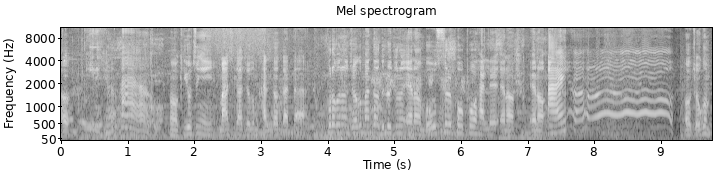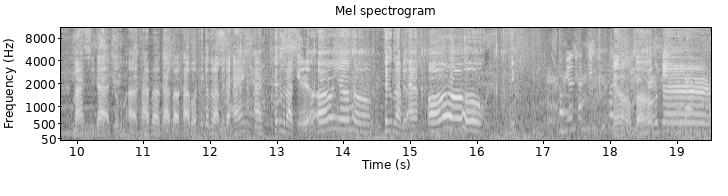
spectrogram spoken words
어 좋아요 어 기호증이 맛이가 조금 간 것 같다. 프로브는 조금만 더 늘려주는 에너 모슬 포포 할래 에너. 에너 아이 어 조금 맛이가 조금 아 가봐 가봐 가봐. 태그 들어갑니다. 아이 아 태그 들어갈게요. 어여 태그 들어갑니다. 아, 어 에너 거들 감사합니다.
